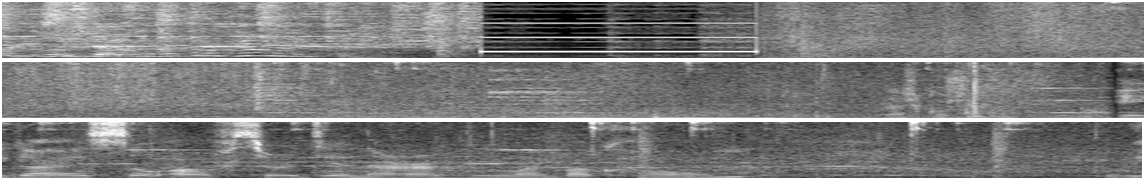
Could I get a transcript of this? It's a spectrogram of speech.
Ами, ще го направим. Hey guys, so after dinner we went back home. We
